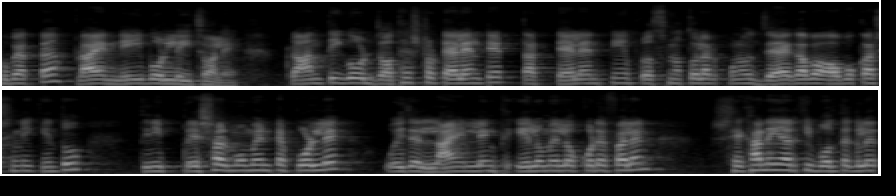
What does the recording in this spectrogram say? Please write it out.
খুব একটা প্রায় নেই বললেই চলে। ক্রান্তি গৌর যথেষ্ট ট্যালেন্টেড তার ট্যালেন্ট নিয়ে প্রশ্ন তোলার কোনো জায়গা বা অবকাশ নেই, কিন্তু তিনি প্রেশার মোমেন্টে পড়লে ওই যে লাইন লেংথ এলোমেলো করে ফেলেন, সেখানেই আর কি বলতে গেলে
